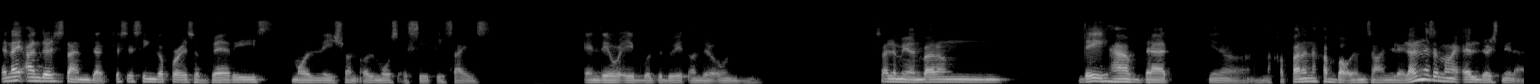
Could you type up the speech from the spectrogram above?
And I understand that kasi Singapore is a very small nation, almost a city size. And they were able to do it on their own. So alam mo yun, parang they have that, you know, naka, parang nakabaon sa kanila. Lalo na sa mga elders nila.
